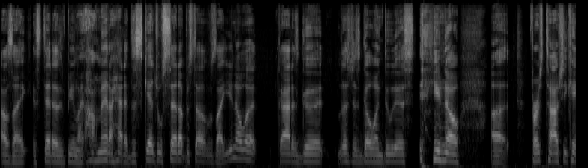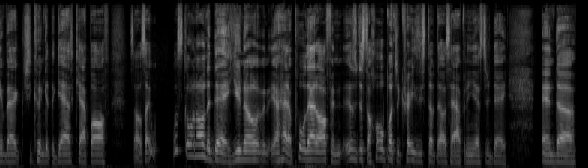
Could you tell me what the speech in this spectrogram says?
I was like, instead of being like, oh man, I had a, this schedule set up and stuff, I was like, you know what? God is good. Let's just go and do this. you know, uh, first time she came back, she couldn't get the gas cap off. So I was like, what's going on today? You know, I had to pull that off, and it was just a whole bunch of crazy stuff that was happening yesterday. And uh,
